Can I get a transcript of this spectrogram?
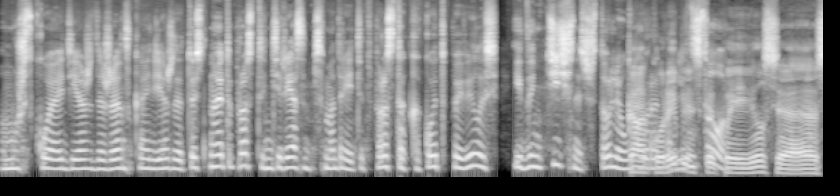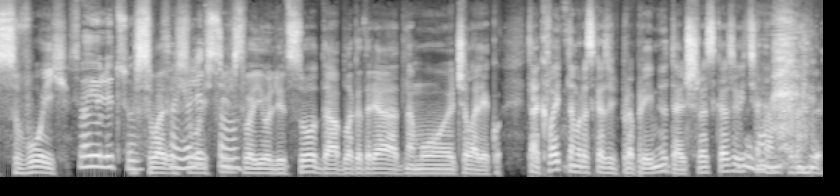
мужской одежды, женской одежды. То есть, ну, это просто интересно посмотреть. Это просто какой-то появилась идентичность, что ли, у Как города. у Рыбинска лицо. появился э, свой Свое лицо. свой, Своё свой лицо. стиль, свое лицо, да, благодаря одному человеку. Так, хватит нам рассказывать про премию, дальше рассказывайте Да. нам.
